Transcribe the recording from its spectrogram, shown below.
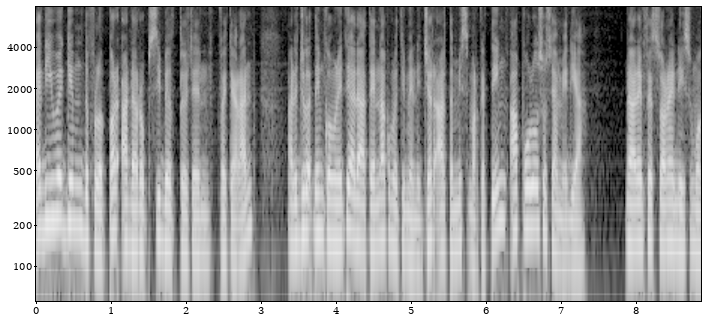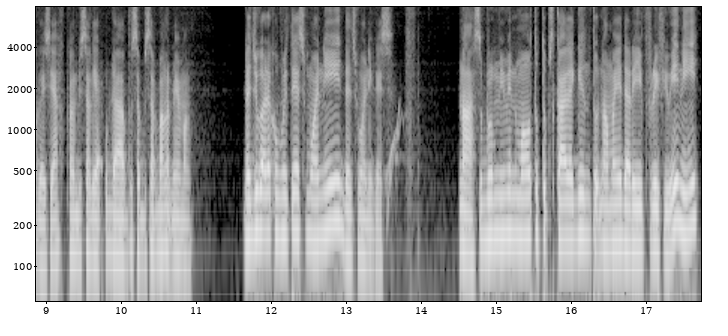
EDW game developer, ada Robsi Beltogen veteran, ada juga tim community, ada Athena community manager, Artemis marketing, Apollo sosial media. Nah, investornya ini semua guys ya. Kalian bisa lihat udah besar-besar banget memang. Dan juga ada komunitas semua ini dan semua ini guys. Nah, sebelum Mimin mau tutup sekali lagi untuk namanya dari preview ini,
